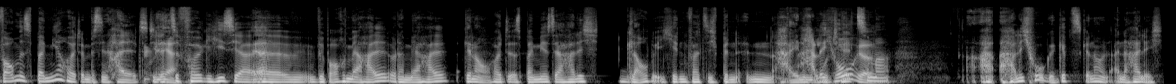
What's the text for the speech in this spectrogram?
warum ist bei mir heute ein bisschen Halt? Die letzte Ja. Folge hieß ja, Ja. Äh, wir brauchen mehr Hall oder mehr Hall. Genau, heute ist bei mir sehr hallig, glaube ich jedenfalls. Ich bin in einem Hallig-Hoge. Hotelzimmer. Ha- Hallig-Hoge gibt's, genau, eine Hallig.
